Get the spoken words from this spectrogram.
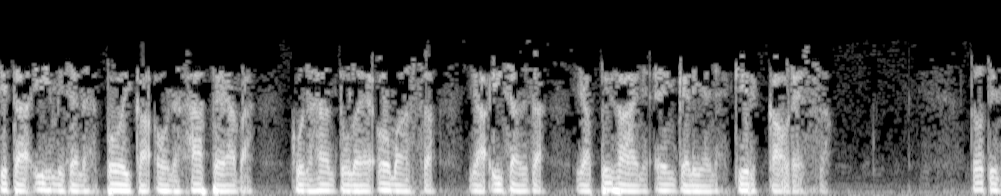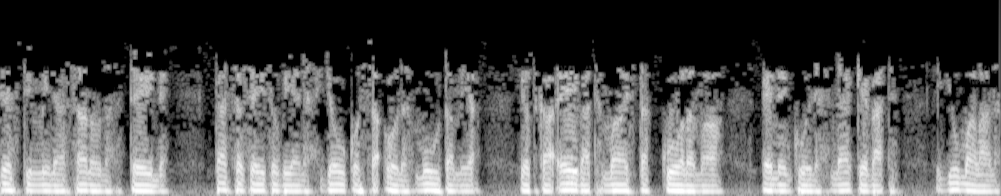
sitä ihmisen poika on häpeävä, kun hän tulee omassa ja isänsä ja pyhäin enkelien kirkkaudessa. Totisesti minä sanon teille, tässä seisovien joukossa on muutamia, jotka eivät maista kuolemaa ennen kuin näkevät Jumalan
